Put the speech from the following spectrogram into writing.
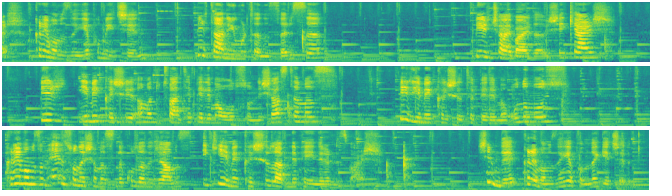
Dostlar, kremamızın yapımı için bir tane yumurtanın sarısı, bir çay bardağı şeker, bir yemek kaşığı ama lütfen tepeleme olsun nişastamız, bir yemek kaşığı tepeleme unumuz, kremamızın en son aşamasında kullanacağımız 2 yemek kaşığı labne peynirimiz var. Şimdi kremamızın yapımına geçelim.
